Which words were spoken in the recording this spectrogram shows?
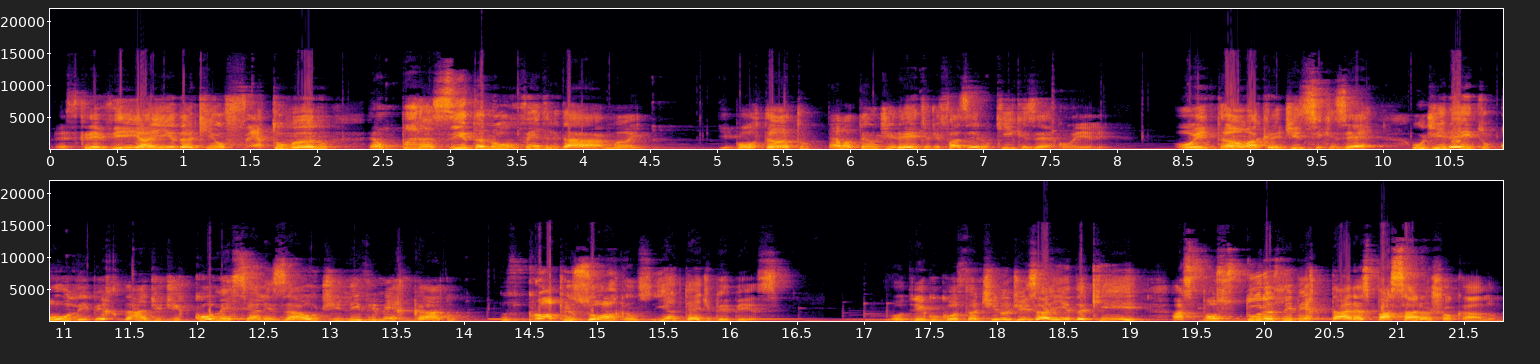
Prescrevia ainda que o feto humano é um parasita no ventre da mãe, e, portanto, ela tem o direito de fazer o que quiser com ele. Ou então, acredite se quiser, o direito ou liberdade de comercializar o de livre mercado dos próprios órgãos e até de bebês. Rodrigo Constantino diz ainda que as posturas libertárias passaram a chocá-lo.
